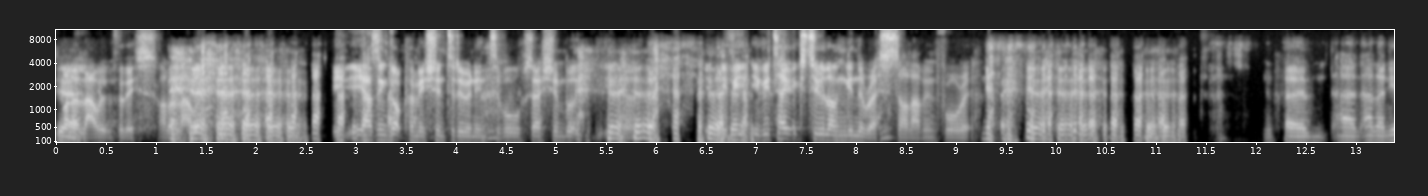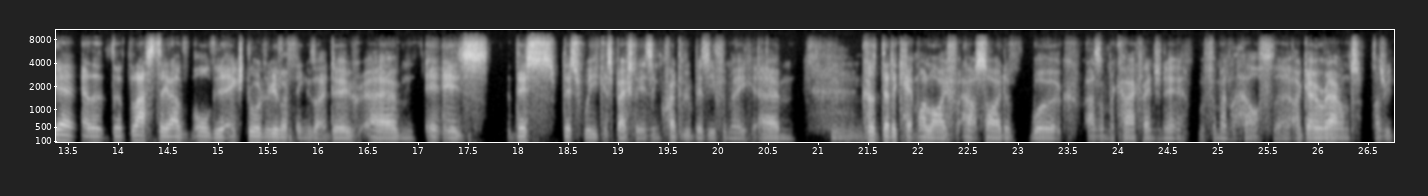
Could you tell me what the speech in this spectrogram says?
yeah. I'll allow it for this. I'll allow it. he, he, hasn't got permission to do an interval session, but you know, if, he, if he takes too long in the rest, I'll have him for it. Um, and and then yeah, the, the last thing of all the extraordinary other things I do um, is this this week especially is incredibly busy for me. Um mm. I dedicate my life outside of work as a mechanical engineer for mental health. Uh, I go around as we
